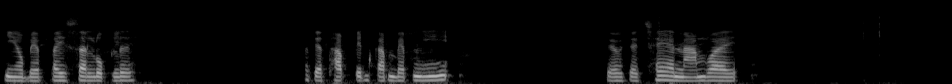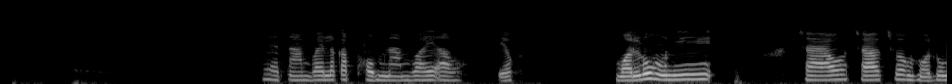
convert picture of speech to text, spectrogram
เหี่ยวแบบไปสลบเลย ก็จะทับเป็นกำแบบนี้ เดี๋ยวจะแช่น้ำไว้ แช่น้ำไว้แล้วก็พรมน้ำไว้เอา เดี๋ยวหัวรุ่งนี้เช้าเช้าช่วงหัวรุ่ง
